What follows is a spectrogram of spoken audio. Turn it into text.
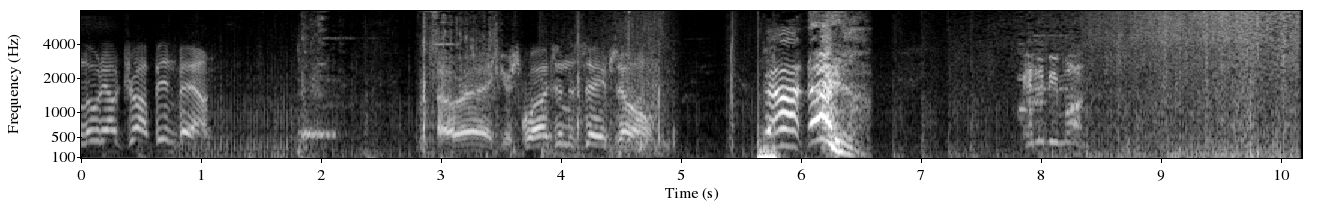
loadout drop inbound. All right, your squad's in the safe zone. God, ah! Enemy marked.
